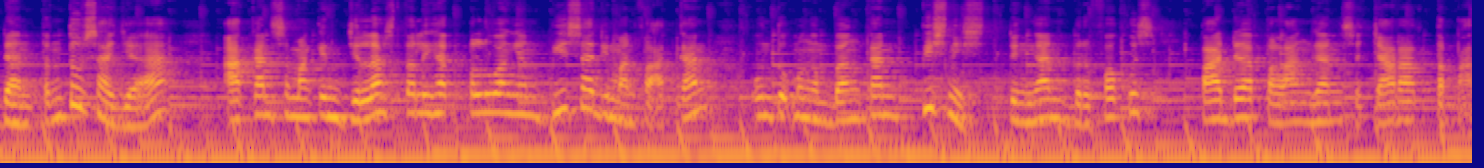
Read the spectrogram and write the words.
dan tentu saja akan semakin jelas terlihat peluang yang bisa dimanfaatkan untuk mengembangkan bisnis dengan berfokus pada pelanggan secara tepat.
